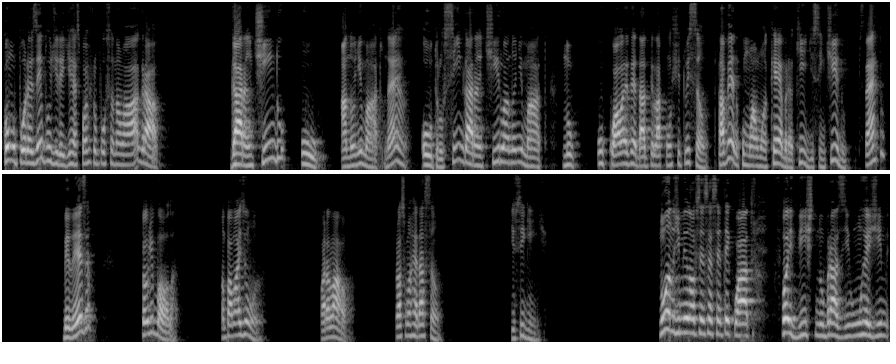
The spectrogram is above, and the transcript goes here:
como por exemplo o direito de resposta proporcional ao agravo, garantindo o anonimato, né? Outro sim, garantir o anonimato, no o qual é vedado pela Constituição. Tá vendo como há uma quebra aqui de sentido, certo? Beleza? Show de bola. Vamos para mais uma. Bora lá, ó. Próxima redação. E o seguinte. No ano de 1964, foi visto no Brasil um regime,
